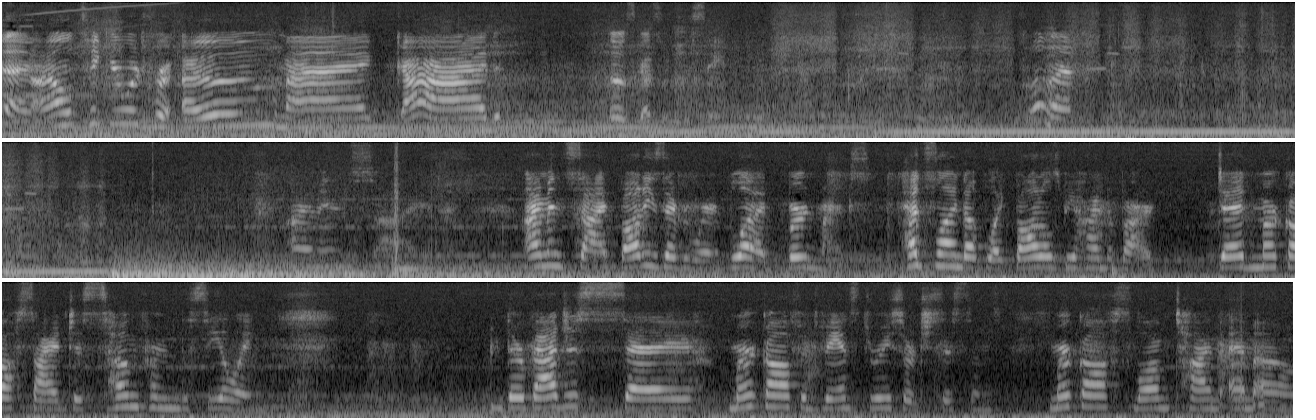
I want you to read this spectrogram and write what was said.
then, I'll take your word for it. Oh my god. Those guys the same. Well then. I'm inside. I'm inside. Bodies everywhere. Blood. Burn marks. Heads lined up like bottles behind a bar. Dead Murkoff scientists hung from the ceiling. Their badges say Murkoff Advanced Research Systems. Murkoff's longtime MO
